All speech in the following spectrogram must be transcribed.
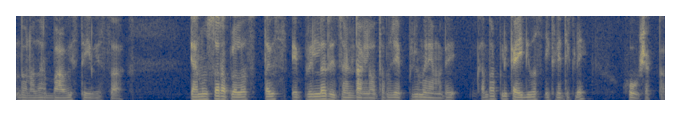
दोन हजार बावीस तेवीसचा त्यानुसार आपल्याला सत्तावीस एप्रिलला रिझल्ट लागला होता. म्हणजे एप्रिल महिन्यामध्ये आता आपले काही दिवस इकडे तिकडे होऊ शकतात.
